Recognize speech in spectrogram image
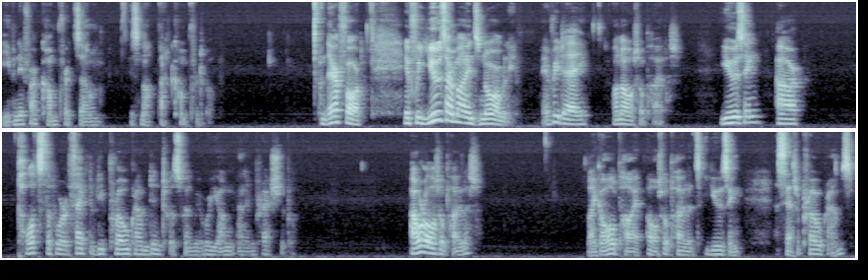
even if our comfort zone is not that comfortable. And therefore, if we use our minds normally, every day on autopilot, using our thoughts that were effectively programmed into us when we were young and impressionable, our autopilot, like all pi- autopilots using a set of programs,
